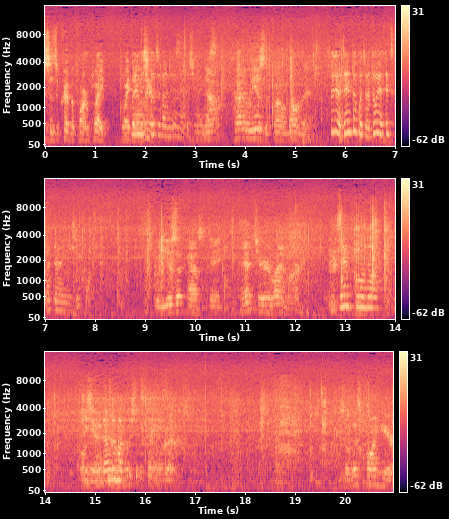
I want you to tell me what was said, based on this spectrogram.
す This is a cribiform plate way これ down が支 there. 骨盤になってしまい Now, ます how do we use the frontal bone then? それでは前頭骨はどうやって使ったらいいんでしょうか We use it as a anterior landmark. 前方の基準ランドマークとして使います. So this point here,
